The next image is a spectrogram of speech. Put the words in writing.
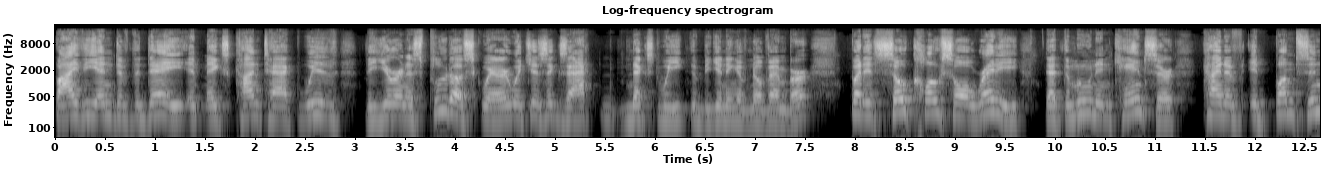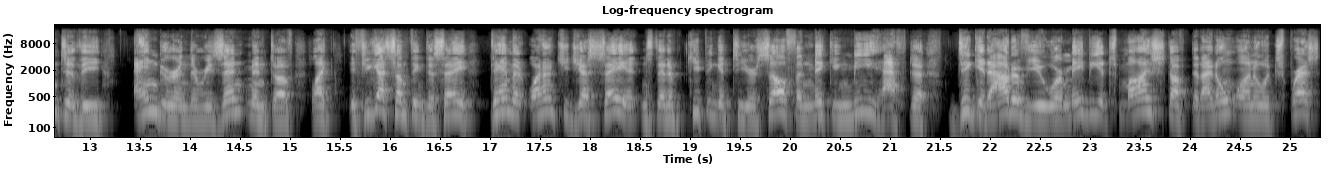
by the end of the day, it makes contact with the Uranus Pluto square, which is exact next week, the beginning of November. But it's so close already that the moon in Cancer kind of it bumps into the anger and the resentment of like if you got something to say damn it why don't you just say it instead of keeping it to yourself and making me have to dig it out of you? Or maybe it's my stuff that i don't want to express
